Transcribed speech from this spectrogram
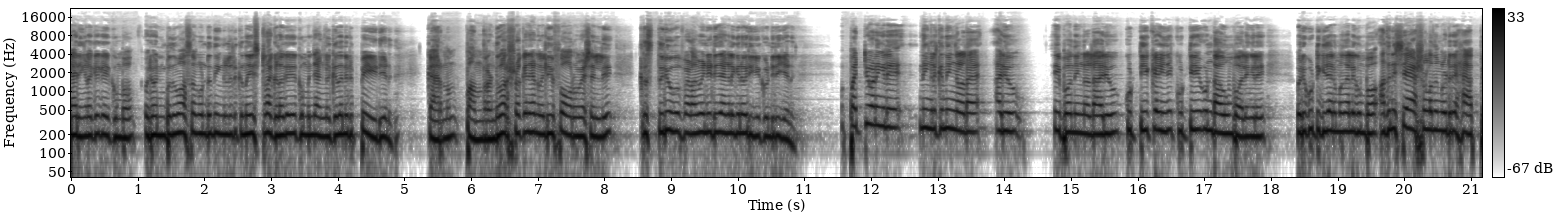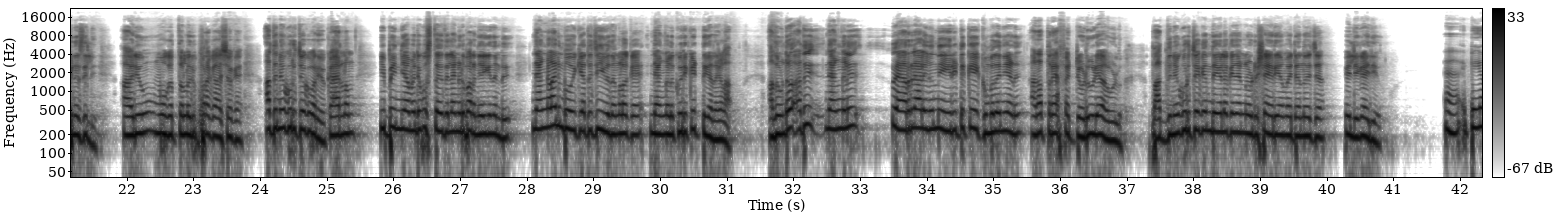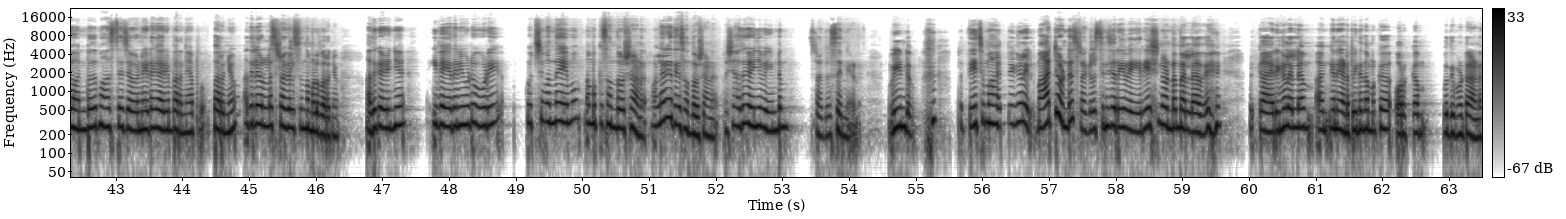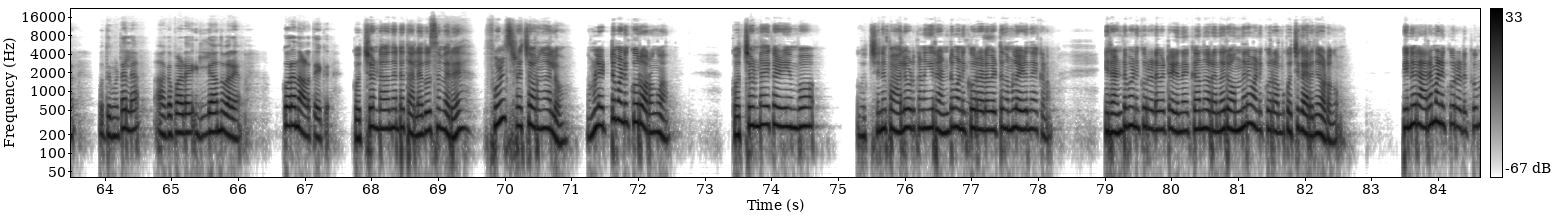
കാര്യങ്ങളൊക്കെ കേൾക്കുമ്പോൾ ഒരു ഒൻപത് മാസം കൊണ്ട് നിങ്ങൾ എടുക്കുന്ന ഈ സ്ട്രഗിളൊക്കെ കേൾക്കുമ്പോൾ ഞങ്ങൾക്ക് തന്നെ ഒരു പേടിയാണ്. കാരണം പന്ത്രണ്ട് വർഷമൊക്കെ ഞങ്ങളുടെ ഈ ഫോർമേഷനിൽ ക്രിസ്തു രൂപപ്പെടാൻ വേണ്ടിയിട്ട് ഞങ്ങളിങ്ങനെ ഒരുക്കിക്കൊണ്ടിരിക്കുകയാണ് പറ്റുവാണെങ്കിൽ നിങ്ങൾക്ക് നിങ്ങളുടെ ഒരു ഇപ്പോൾ നിങ്ങളുടെ ഒരു കുട്ടി കഴിഞ്ഞ് കുട്ടി ഉണ്ടാകുമ്പോൾ അല്ലെങ്കിൽ ഒരു കുട്ടിക്ക് ജന്മം നൽകുമ്പോൾ അതിന് ശേഷമുള്ള നിങ്ങളുടെ ഒരു ഹാപ്പിനെസ് ഇല്ലേ? ആ ഒരു മുഖത്തുള്ള ഒരു പ്രകാശമൊക്കെ അതിനെക്കുറിച്ചൊക്കെ പറയൂ? കാരണം ഈ ബെന്യാമിന്റെ പുസ്തകത്തിൽ അങ്ങോട്ട് പറഞ്ഞിരിക്കുന്നുണ്ട് ഞങ്ങൾ അനുഭവിക്കാത്ത ജീവിതങ്ങളൊക്കെ ഞങ്ങൾക്കൊരു കെട്ടുകഥകളാണ് അതുകൊണ്ട് അത് ഞങ്ങൾ വേറൊരാളിൽ നിന്ന് നേരിട്ട് കേൾക്കുമ്പോൾ തന്നെയാണ് അത് അത്ര എഫക്റ്റോട് കൂടി ആവുള്ളൂ. അപ്പം അതിനെക്കുറിച്ചൊക്കെ എന്തെങ്കിലുമൊക്കെ ഞങ്ങളോട് ഷെയർ ചെയ്യാൻ പറ്റുമെന്ന് വെച്ചാൽ വലിയ കാര്യം ഇപ്പം ഈ ഒൻപത് മാസത്തെ ജേർണിയുടെ കാര്യം പറഞ്ഞ പറഞ്ഞു. അതിലുള്ള സ്ട്രഗിൾസ് നമ്മൾ പറഞ്ഞു. അത് കഴിഞ്ഞ് ഈ വേദനയോടുകൂടി കൊച്ചു വന്നു കഴിയുമ്പം നമുക്ക് സന്തോഷമാണ് വളരെയധികം സന്തോഷമാണ് പക്ഷെ അത് കഴിഞ്ഞ് വീണ്ടും സ്ട്രഗിൾസ് തന്നെയാണ്. വീണ്ടും. പ്രത്യേകിച്ച് മാറ്റങ്ങളിൽ മാറ്റമുണ്ട്. സ്ട്രഗിൾസിന് ചെറിയ വേരിയേഷൻ ഉണ്ടെന്നല്ലാതെ കാര്യങ്ങളെല്ലാം അങ്ങനെയാണ്. പിന്നെ നമുക്ക് ഉറക്കം ബുദ്ധിമുട്ടാണ്. ബുദ്ധിമുട്ടല്ല ആകപ്പാടെ ഇല്ല എന്ന് പറയാം. കുറേ നാളത്തേക്ക്. കൊച്ചുണ്ടാകുന്നതിന്റെ തലേദിവസം വരെ ഫുൾ സ്ട്രെച്ച് ഉറങ്ങാലോ? നമ്മൾ എട്ട് മണിക്കൂർ ഉറങ്ങുക. കൊച്ചുണ്ടായി കഴിയുമ്പോൾ കൊച്ചിന് പാൽ കൊടുക്കണമെങ്കിൽ രണ്ട് മണിക്കൂർ ഇടവിട്ട് നമ്മൾ എഴുന്നേക്കണം ഈ രണ്ട് മണിക്കൂർ ഇടവിട്ട് എഴുന്നേക്കുക എന്ന് പറയുന്നത് ഒരു ഒന്നര മണിക്കൂർ ആകുമ്പോൾ കൊച്ചു കരഞ്ഞു തുടങ്ങും. പിന്നെ ഒരു അരമണിക്കൂർ എടുക്കും.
